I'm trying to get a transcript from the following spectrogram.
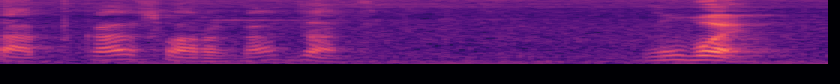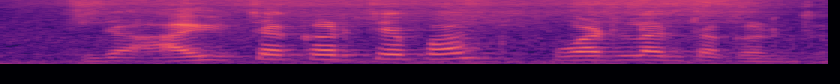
तात्काळ स्वर्गात जातात. उभय म्हणजे आईच्याकडचे पण वडिलांच्याकडचे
